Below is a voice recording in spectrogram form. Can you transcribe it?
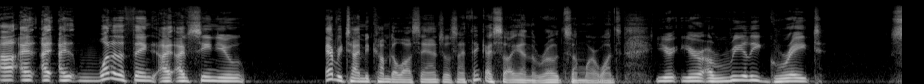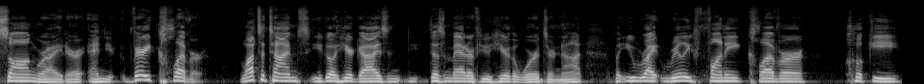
Uh, and I, I, one of the things I, I've seen you every time you come to Los Angeles, and I think I saw you on the road somewhere once. You're you're a really great songwriter and you're very clever. lots of times you go here, guys, and it doesn't matter if you hear the words or not, but you write really funny, clever, hooky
